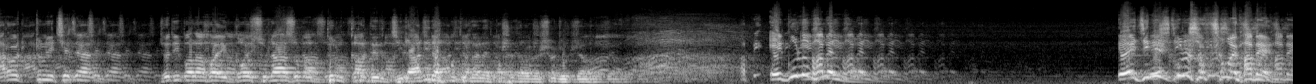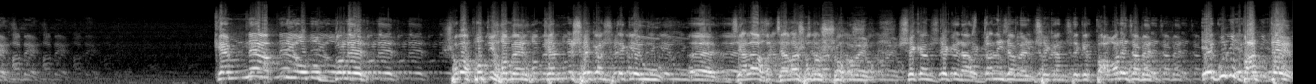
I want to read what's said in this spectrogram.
আরও একটু নিচে যান। যদি বলা হয় গৌসুল আজম আব্দুল কাদের জিলানী রহমতুল্লাহের পাশে দাঁড়ানোর সুযোগ দেওয়া। হবে আপনি এগুলো ভাবেন। এই জিনিসগুলো সব সময় ভাবেন। কেমনে আপনি অমুক দলের সভাপতি হবেন? কেমনে সেখান থেকে জেলা জেলা সদস্য হবেন? সেখান থেকে রাজধানী যাবেন? সেখান থেকে পাওয়ারে যাবেন? এগুলো বাদ দেন।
